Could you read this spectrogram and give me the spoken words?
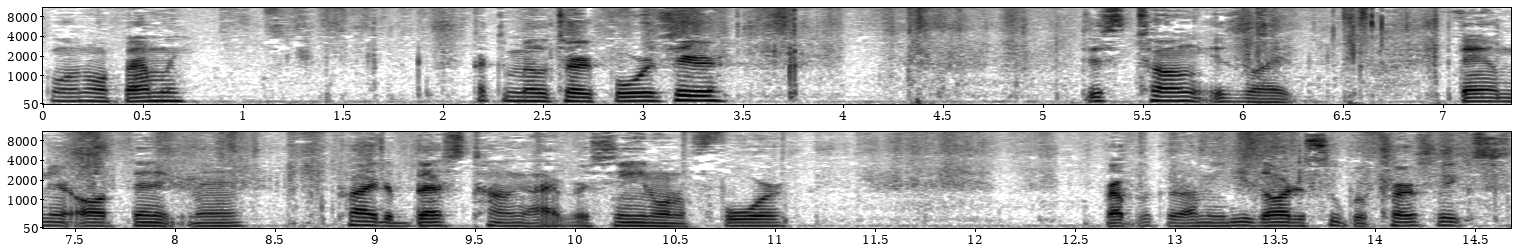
going on, family? Got the military fours here. This tongue is like damn near authentic, man. Probably the best tongue I've ever seen on a four replica. I mean, these are the super perfects.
